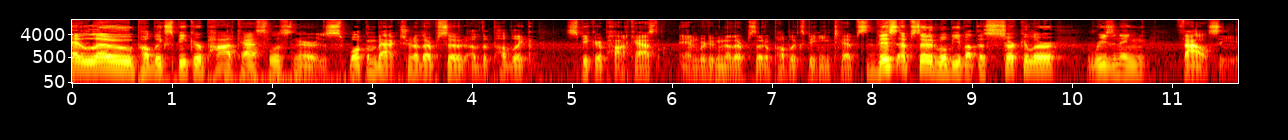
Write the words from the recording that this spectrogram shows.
Hello, public speaker podcast listeners. Welcome back to another episode of the Public Speaker Podcast, and we're doing another episode of Public Speaking Tips. This episode will be about the circular reasoning fallacy.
